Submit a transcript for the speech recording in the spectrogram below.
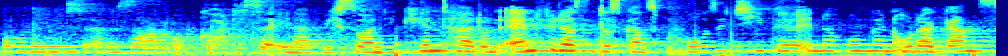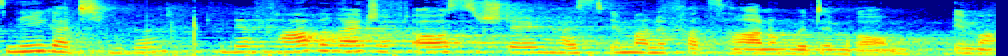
und ähm, sagen, oh Gott, das erinnert mich so an die Kindheit. Und entweder sind das ganz positive Erinnerungen oder ganz negative. In der Fahrbereitschaft auszustellen, heißt immer eine Verzahnung mit dem Raum. Immer.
